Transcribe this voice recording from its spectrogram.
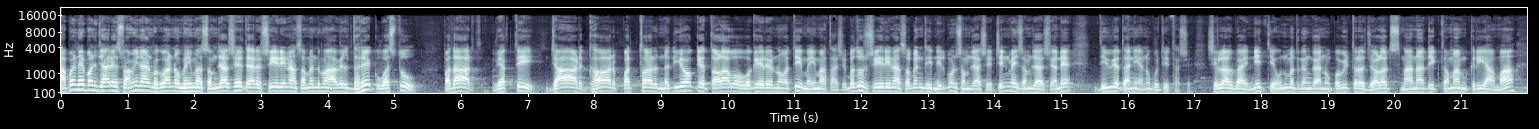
આપણને પણ જ્યારે સ્વામિનારાયણ ભગવાનનો મહિમા સમજાશે, ત્યારે શ્રીહરિના સંબંધમાં આવેલ દરેક વસ્તુ, પદાર્થ, વ્યક્તિ, ઝાડ, ઘર, પથ્થર, નદીઓ કે તળાવો વગેરેનો અતિ મહિમા થશે. બધું શિહરીના સંબંધથી નિર્ગુણ સમજાશે, ચિન્મય સમજાશે અને દિવ્યતાની અનુભૂતિ થશે. શિલાલભાઈ નિત્ય ઉન્મદ ગંગાનું પવિત્ર જળ સ્નાનાદિક તમામ ક્રિયામાં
